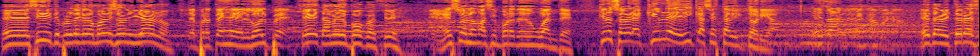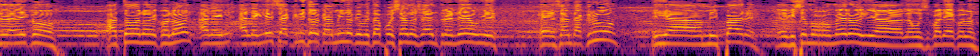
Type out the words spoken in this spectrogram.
Eh, sí, te protege las manos y son livianos. ¿Te protege del golpe? Sí, también un poco, sí. Bien, eso es lo más importante de un guante. Quiero saber a quién le dedicas esta victoria. Esta- a la cámara. Esta victoria se la dedico a todos los de Colón, a la, a la iglesia Cristo del Camino que me está apoyando ya entre Leo y eh, Santa Cruz, y a mis padres, eh, Guillermo Romero y a la Municipalidad de Colón.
